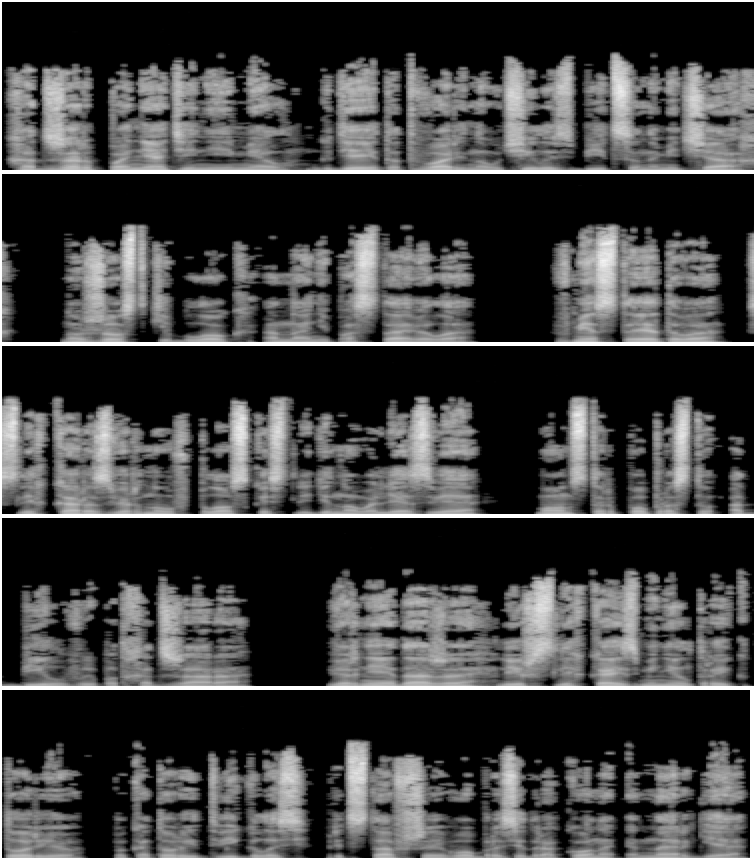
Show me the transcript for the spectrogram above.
Хаджар понятия не имел, где эта тварь научилась биться на мечах, но жесткий блок она не поставила. Вместо этого, слегка развернув плоскость ледяного лезвия, Монстр попросту отбил выпад Хаджара. Вернее, даже лишь слегка изменил траекторию, по которой двигалась представшая в образе дракона энергия,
